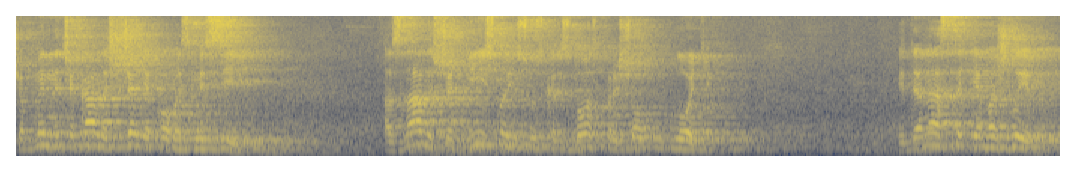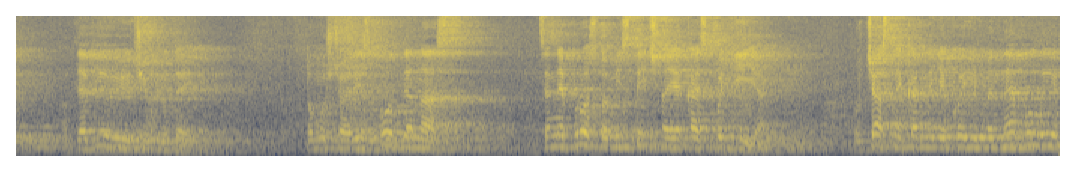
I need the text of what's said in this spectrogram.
щоб ми не чекали ще якогось Месії, а знали, що дійсно Ісус Христос прийшов у плоті. І для нас це є важливим, для віруючих людей. Тому що Різдво для нас це не просто містична якась подія, учасниками якої ми не були,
